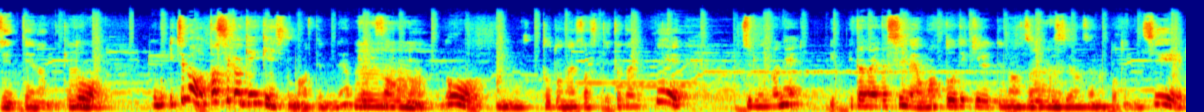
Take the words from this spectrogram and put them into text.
前提なんだけど、うん、でも一番私が元気にしてもらってるのねお客様を、あの整えさせていただいて自分がねいただいた使命を全うできるっていうのはすごく幸せなことだし、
